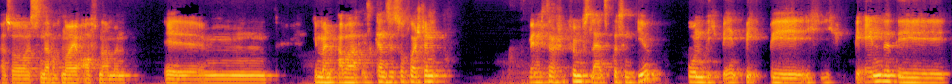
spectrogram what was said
also es sind einfach neue Aufnahmen. Ähm, ich meine, aber es kann sich so vorstellen, wenn ich zum Beispiel fünf Slides präsentiere und ich, be, be, be, ich, ich beende die,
